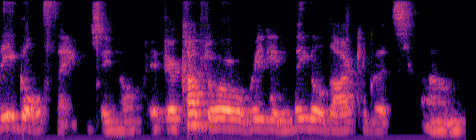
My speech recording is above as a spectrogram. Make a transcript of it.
legal things. You know, if you're comfortable reading legal documents, um,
